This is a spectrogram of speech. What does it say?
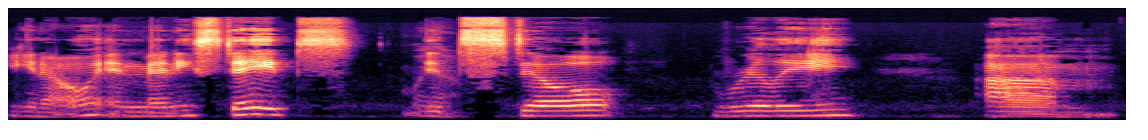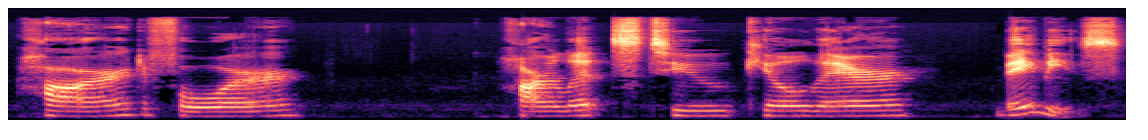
You know, in many states, yeah. it's still really um, hard for harlots to kill their babies.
